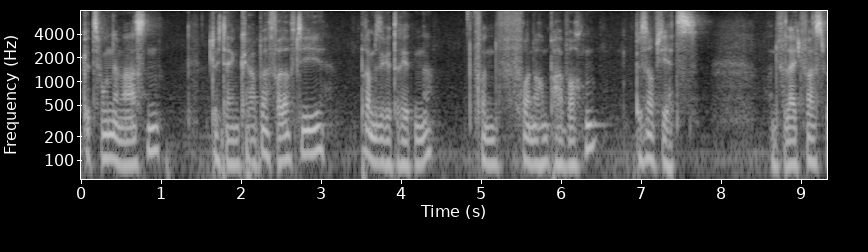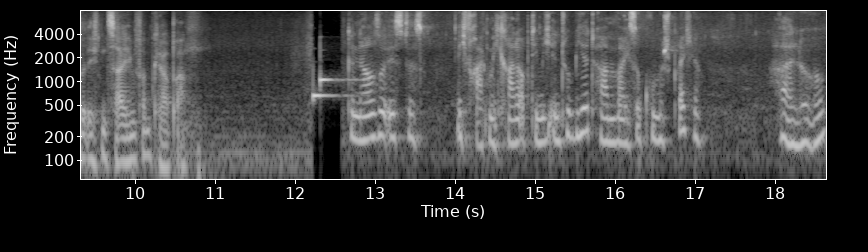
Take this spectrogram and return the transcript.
gezwungenermaßen durch deinen Körper voll auf die Bremse getreten, ne? von vor noch ein paar Wochen bis auf jetzt. Und vielleicht war es wirklich ein Zeichen vom Körper. Genauso ist es. Ich frage mich gerade, ob die mich intubiert haben, weil ich so komisch spreche. Hallo?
